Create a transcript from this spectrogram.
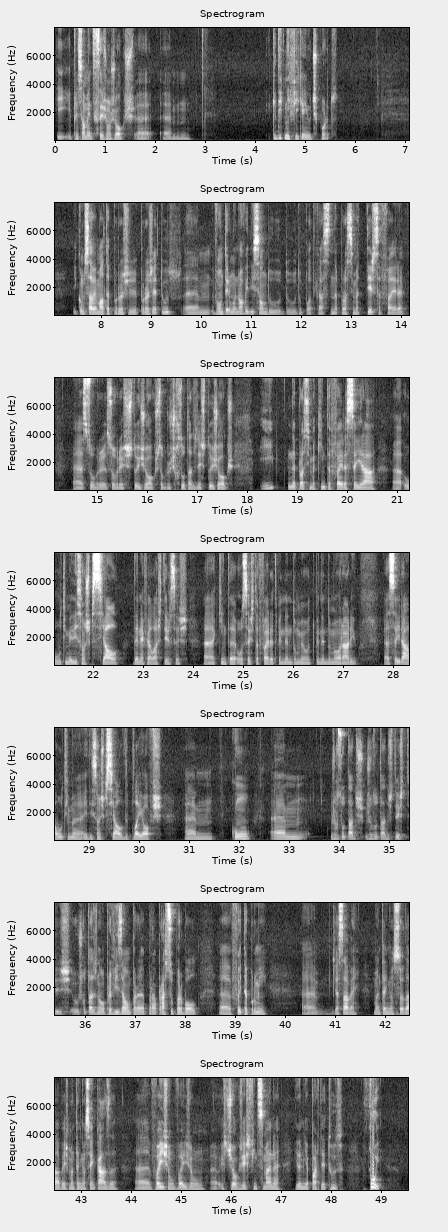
e, e principalmente que sejam jogos uh, um, que dignifiquem o desporto. E como sabem, malta, por hoje, por hoje é tudo. Um, vão ter uma nova edição do, do, do podcast na próxima terça-feira uh, sobre, sobre estes dois jogos, sobre os resultados destes dois jogos. E na próxima quinta-feira sairá uh, a última edição especial da NFL às terças, uh, quinta ou sexta-feira, dependendo, do meu, dependendo do meu horário. Uh, sairá a última edição especial de playoffs um, com. Um, os resultados, os resultados destes, os resultados não, a previsão para, para, para a Super Bowl uh, feita por mim. Uh, já sabem, mantenham-se saudáveis, mantenham-se em casa, uh, vejam, vejam estes jogos este fim de semana e da minha parte é tudo. Fui!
